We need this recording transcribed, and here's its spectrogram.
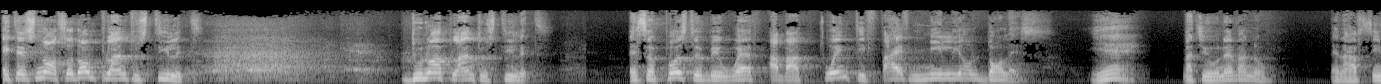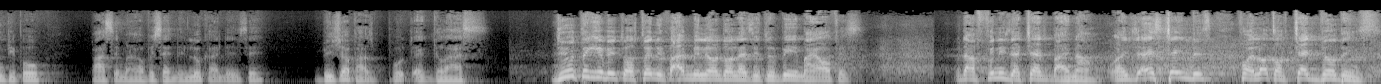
It is not, so don't plan to steal it. Do not plan to steal it. It's supposed to be worth about $25 million. Yeah. But you will never know. And I've seen people pass in my office and they look at it and say, Bishop has put a glass. Do you think if it was $25 million, it would be in my office? Would have finished the church by now. Well, exchange this for a lot of church buildings.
